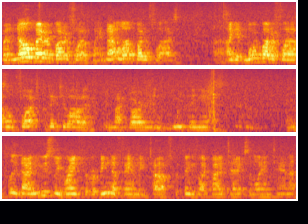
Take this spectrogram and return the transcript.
But no better butterfly plant, and I love butterflies. Uh, I get more butterflies on Phlox paniculata in my garden than anything else. Including, I usually rank the verbena family tops with things like Vitex and Lantana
